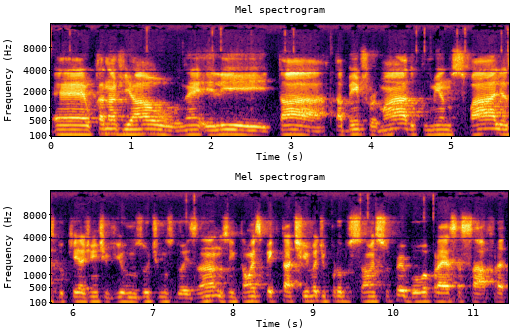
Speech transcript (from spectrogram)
é, o canavial, né, ele tá, tá bem formado, com menos falhas do que a gente viu nos últimos dois anos, então a expectativa de produção é super boa para essa safra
